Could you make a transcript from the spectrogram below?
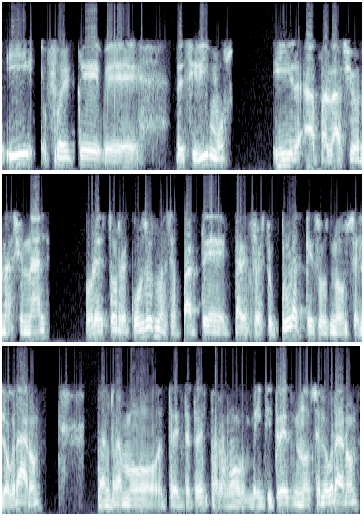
Y fue que eh, decidimos ir a Palacio Nacional por estos recursos, más aparte para infraestructura, que esos no se lograron, para el ramo 33, para el ramo 23 no se lograron,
